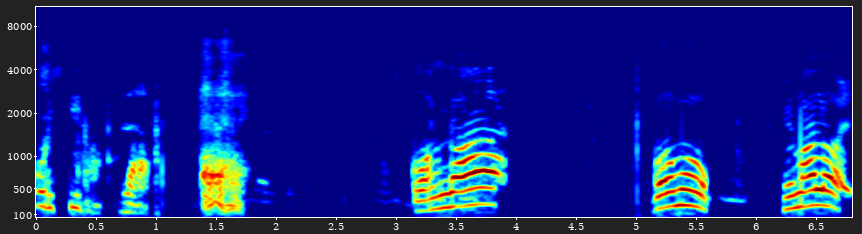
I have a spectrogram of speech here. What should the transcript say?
পরিস্থিতি গঙ্গা, গোমুখ, হিমালয়,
